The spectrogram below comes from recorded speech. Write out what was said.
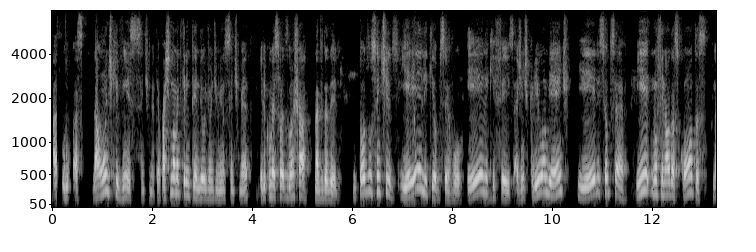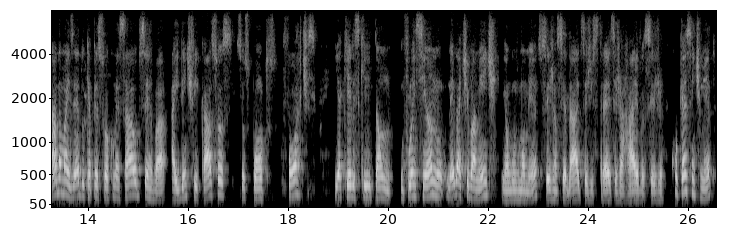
as, da onde que vinha esse sentimento. E a partir do momento que ele entendeu de onde vinha esse sentimento, ele começou a deslanchar na vida dele. Em todos os sentidos. E ele que observou, ele que fez. A gente cria o ambiente e ele se observa. E, no final das contas, nada mais é do que a pessoa começar a observar, a identificar suas, seus pontos fortes e aqueles que estão influenciando negativamente em alguns momentos, seja ansiedade, seja estresse, seja raiva, seja qualquer sentimento,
